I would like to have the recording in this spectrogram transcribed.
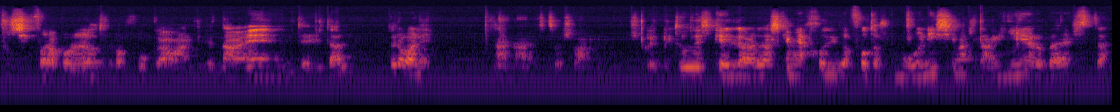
pues, si fuera por el otro lo juzgaban directamente y tal, pero vale, no, no, estos son solicitudes que la verdad es que me ha jodido fotos buenísimas, la mierda esta,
